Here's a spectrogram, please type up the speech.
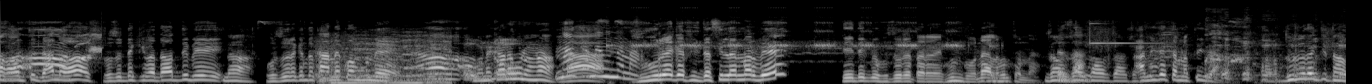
হ্যাঁ, তুই জানো হুজুর কিবা দাওয়াত দিবে না হুজুরে কিন্তু কানে কম শুনে মানে কানে শুনো না না কানে শুনে না জুরে গে ফিজদা সিলান মারবে তুই দেখবি হুজুরে তার শুনব? না শুনছো না? যাও যা। যাও যাও যাও আমি দেখতাম না তুই যা। দূরে দেখতে থাম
